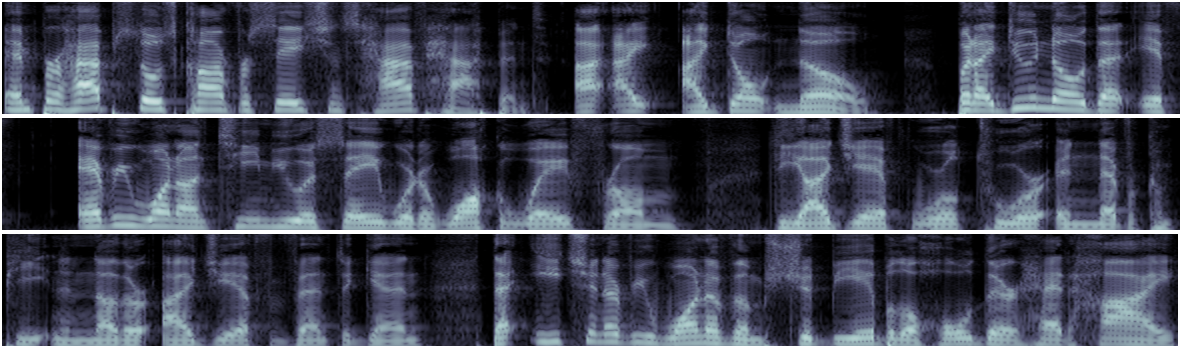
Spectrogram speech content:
And perhaps those conversations have happened. I, I, I don't know. But I do know that if everyone on Team USA were to walk away from the IJF World Tour and never compete in another IJF event again, that each and every one of them should be able to hold their head high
